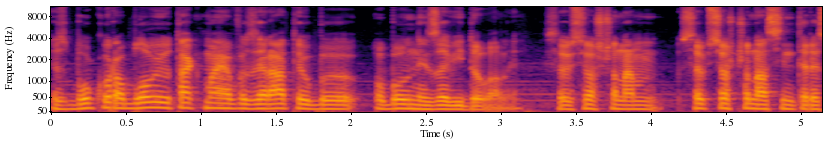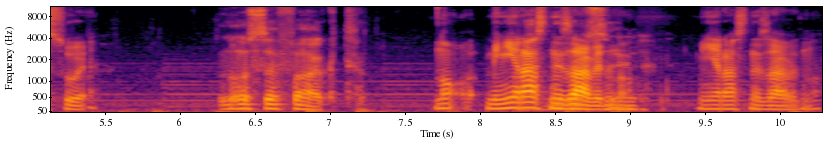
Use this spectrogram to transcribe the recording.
З боку рабловів так має визирати, аби обов не завідували. Це все, що нам, це все, що нас інтересує. Ну, це факт. Ну, мені раз не завидно. Мені раз не завидно.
